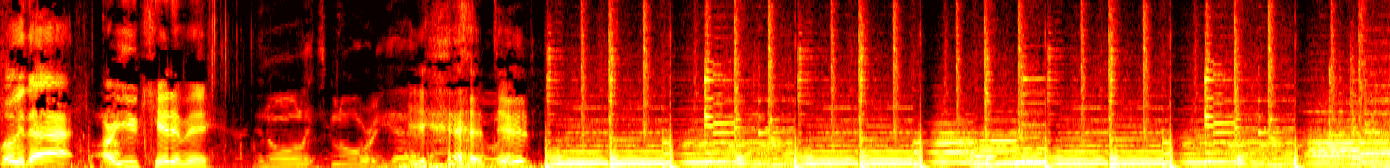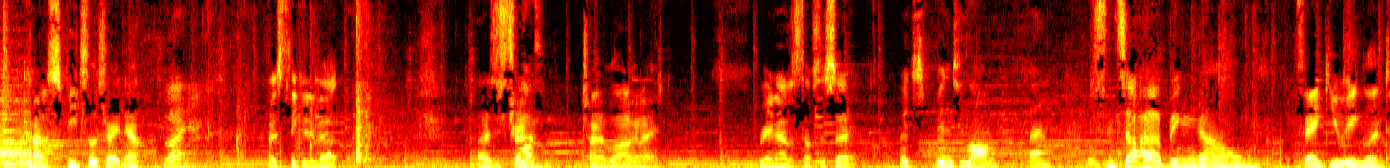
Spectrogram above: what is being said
Look at that. Are you kidding me? In all its glory, yeah. Yeah, So, uh, dude. Kind of speechless right now. Why? I was thinking about. I was just trying to trying to vlog and I ran out of stuff to say. It's been too long, Ben. Since I've been gone. Thank you, England.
